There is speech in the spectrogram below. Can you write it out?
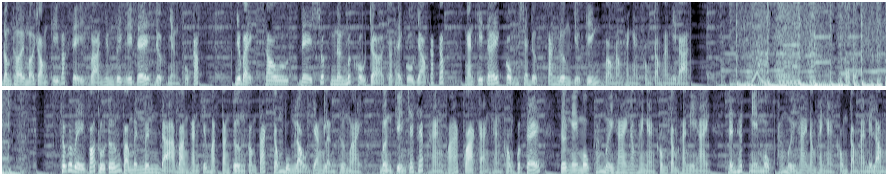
đồng thời mở rộng y bác sĩ và nhân viên y tế được nhận phụ cấp như vậy, sau đề xuất nâng mức hỗ trợ cho thầy cô giáo các cấp, ngành y tế cũng sẽ được tăng lương dự kiến vào năm 2023. Thưa quý vị, Phó Thủ tướng Phạm Bình Minh đã ban hành kế hoạch tăng cường công tác chống buôn lậu, gian lận thương mại, vận chuyển trái phép hàng hóa qua cảng hàng không quốc tế từ ngày 1 tháng 12 năm 2022 đến hết ngày 1 tháng 12 năm 2025.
